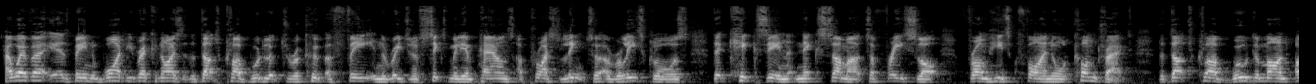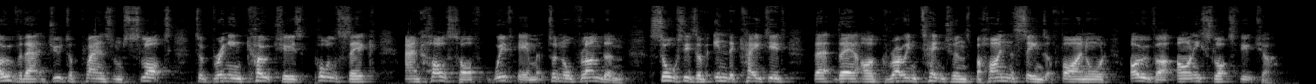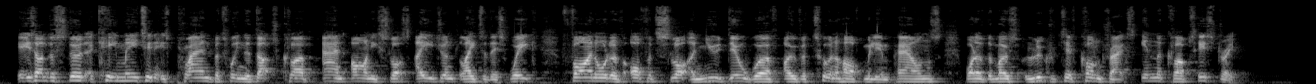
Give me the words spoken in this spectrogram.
However, it has been widely recognised that the Dutch club would look to recoup a fee in the region of £6 million, a price linked to a release clause that kicks in next summer to free Slot from his Feyenoord contract. The Dutch club will demand over that due to plans from Slot to bring in coaches Pusic and Hulshoff with him to North London. Sources have indicated that there are growing tensions behind the scenes at Feyenoord over Arne Slot's future. It is understood a key meeting is planned between the Dutch club and Arne Slot's agent later this week. Feyenoord have offered Slot a new deal worth over £2.5 million, one one of the most lucrative contracts in the club's history.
